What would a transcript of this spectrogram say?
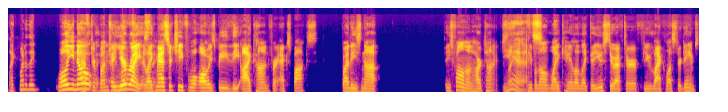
like what do they? Well, you know, After uh, Bungie you're left, right. Like they- Master Chief will always be the icon for Xbox, but he's not. He's fallen on hard times. Like, Yeah, people don't like Halo like they used to after a few lackluster games.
